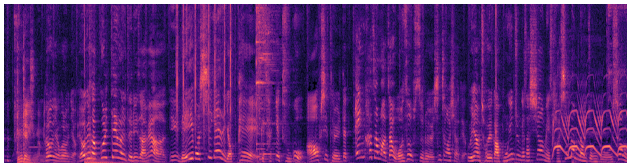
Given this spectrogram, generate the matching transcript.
굉장히 중요합니다. 그럼요, 그럼요. 여기서 꿀팁을 드리자면 이 네이버 시계를 옆에 이렇게 작게 두고 9시 될 때 땡 하자마자 원서 접수를 신청하셔야 돼요. 왜냐면 저희가 공인중개사 시험이 40만 명 정도 시험을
